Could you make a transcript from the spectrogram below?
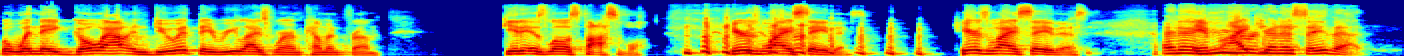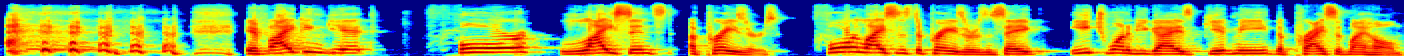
but when they go out and do it, they realize where I'm coming from. Get it as low as possible. Here's why I say this. Here's why I say this. I know If you I were going to say that. if I can get four licensed appraisers, four licensed appraisers, and say, each one of you guys give me the price of my home,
